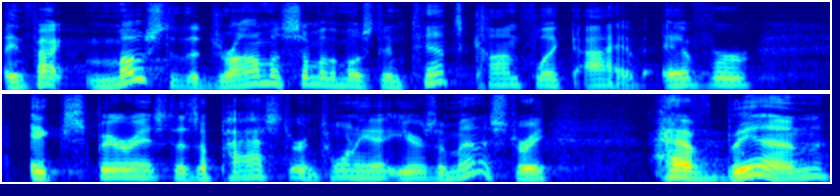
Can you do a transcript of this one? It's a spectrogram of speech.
in fact, most of the drama, some of the most intense conflict I have ever experienced as a pastor in 28 years of ministry, have been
